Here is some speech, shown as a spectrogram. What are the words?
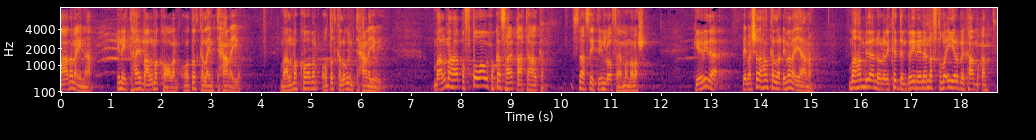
qaadanaynaa inay tahay maalmo kooban oo dadka la imtixaanayo. Maalmo kooban oo dadka lagu imtixaanayo wey maalmaha qofba waa wuxuu ka sahay qaata halkan. Sidaasay tahy in loo fahmo nolosha. Geerida dhimashada halkan la dhimanayaana maaha midaan nololi ka dambaynayna naftuba in yarbay kaa maqantay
